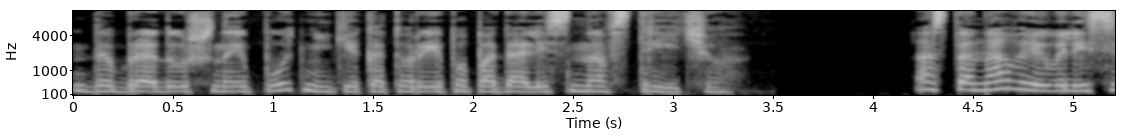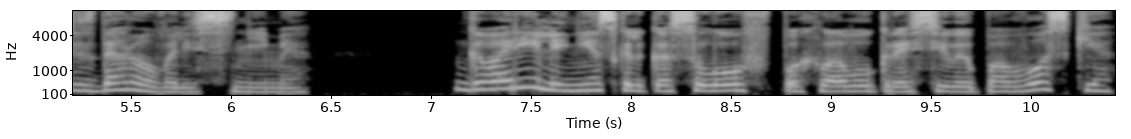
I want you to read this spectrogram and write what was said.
Добродушные путники, которые попадались навстречу, останавливались и здоровались с ними. Говорили несколько слов в пахлаву красивой повозки,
